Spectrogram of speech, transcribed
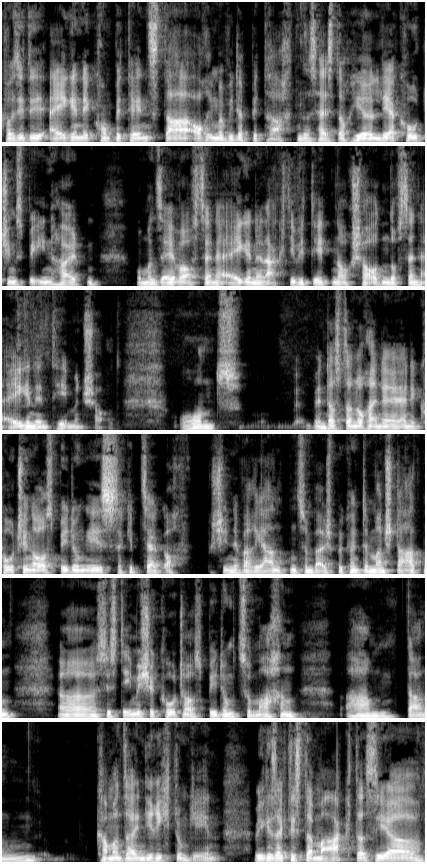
quasi die eigene Kompetenz da auch immer wieder betrachten. Das heißt auch hier Lehrcoachings beinhalten, wo man selber auf seine eigenen Aktivitäten auch schaut und auf seine eigenen Themen schaut. Und wenn das dann noch eine, eine Coaching-Ausbildung ist, da gibt es ja auch verschiedene Varianten. Zum Beispiel könnte man starten, äh, systemische Coach-Ausbildung zu machen. Ähm, dann kann man da in die Richtung gehen. Wie gesagt, ist der Markt da sehr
